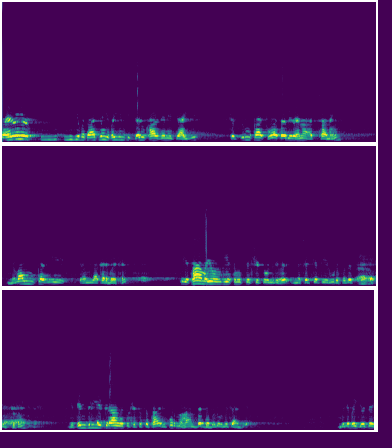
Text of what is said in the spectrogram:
पहले ये ये बताते हैं कि भाई इनकी जड़ उखाड़ देनी चाहिए। शत्रु का थोड़ा सा भी रहना अच्छा नहीं। न मालूम कब ये हमला कर बैठे तो यथा मयोंगी समुपेक्षितो निर्भर न शक्यते रूढ़ पदम यथेन्द्रिय ग्राम उपक्षित तथा रिपुर महान बद्ध बलो न चाहिए बोले, भाई, जैसे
